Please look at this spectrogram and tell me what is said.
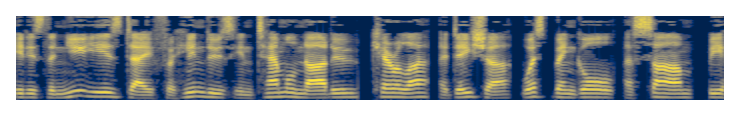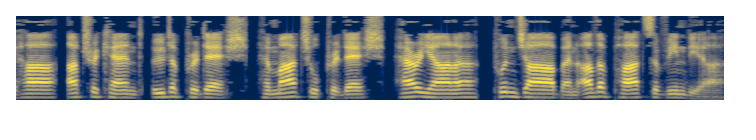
It is the New Year's Day for Hindus in Tamil Nadu, Kerala, Odisha, West Bengal, Assam, Bihar, Uttarakhand, Uttar Pradesh, Himachal Pradesh, Haryana, Punjab and other parts of India.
